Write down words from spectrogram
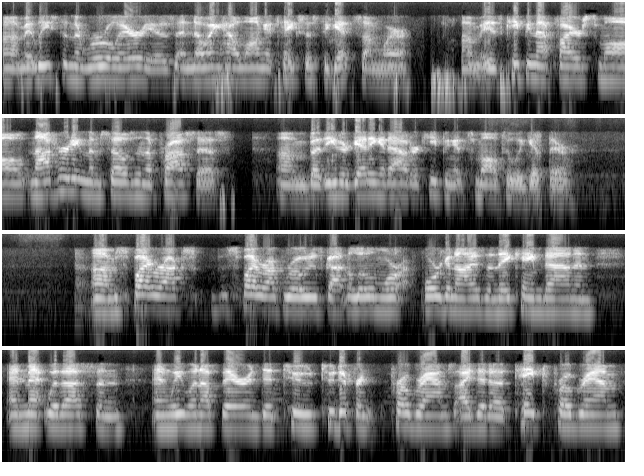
um, at least in the rural areas, and knowing how long it takes us to get somewhere, um, is keeping that fire small, not hurting themselves in the process, um, but either getting it out or keeping it small till we get there. Um, Spy Rock's Spy Rock Road has gotten a little more organized, and they came down and and met with us, and and we went up there and did two two different programs. I did a taped program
